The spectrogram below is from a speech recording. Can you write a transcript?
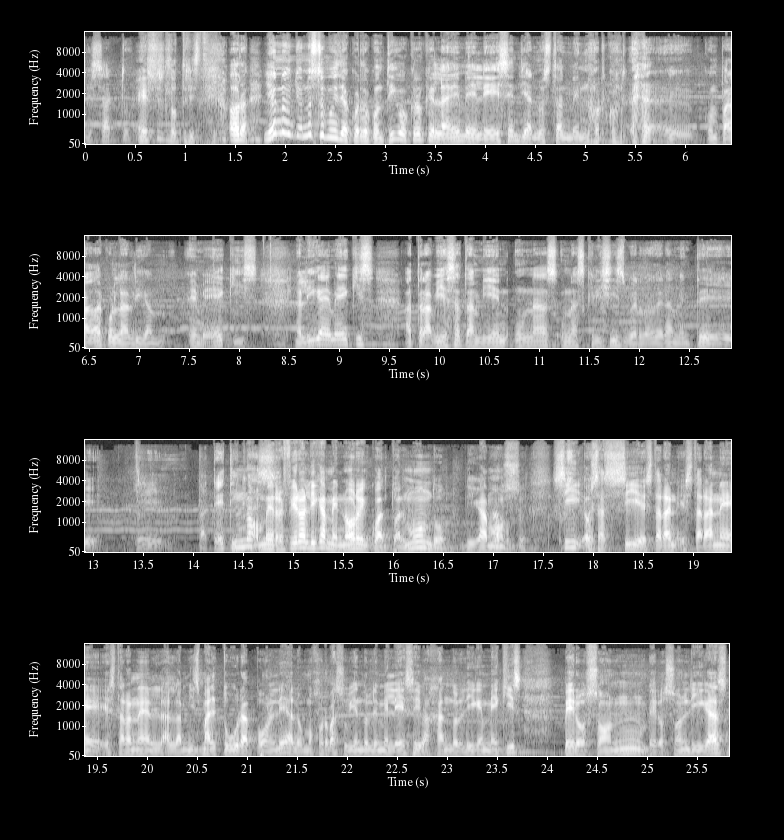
Exacto. Eso es lo triste. Ahora, yo no, yo no estoy muy de acuerdo contigo. Creo que la MLS ya no es tan menor con- eh, comparada con la Liga MX. La Liga MX atraviesa también unas, unas crisis verdaderamente eh, patéticas. No, me refiero a liga menor en cuanto al mundo, digamos. Ah, sí, o sea, sí, estarán, estarán, eh, estarán a la misma altura, ponle, a lo mejor va subiendo el MLS y bajando la Liga MX, pero son, pero son ligas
